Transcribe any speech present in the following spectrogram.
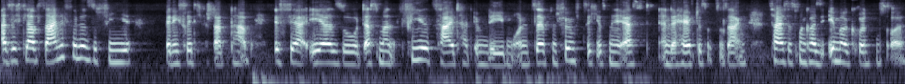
Also ich glaube, seine Philosophie wenn ich es richtig verstanden habe, ist ja eher so, dass man viel Zeit hat im Leben und selbst mit 50 ist man ja erst in der Hälfte sozusagen. Das heißt, dass man quasi immer gründen soll.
